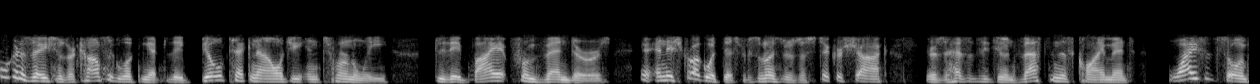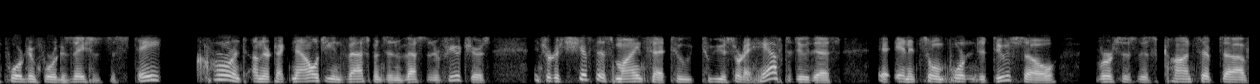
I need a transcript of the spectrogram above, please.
organizations are constantly looking at do they build technology internally? Do they buy it from vendors? And they struggle with this because sometimes there's a sticker shock, there's a hesitancy to invest in this climate. Why is it so important for organizations to stay current on their technology investments and invest in their futures and sort of shift this mindset to, to you sort of have to do this and it's so important to do so versus this concept of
